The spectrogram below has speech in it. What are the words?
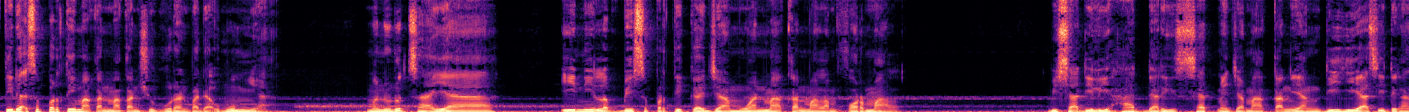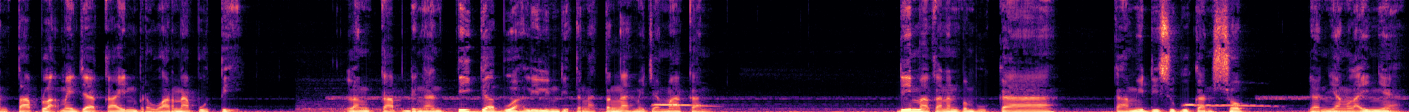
Tidak seperti makan-makan syukuran pada umumnya. Menurut saya ini lebih seperti kejamuan makan malam formal. Bisa dilihat dari set meja makan yang dihiasi dengan taplak meja kain berwarna putih, lengkap dengan tiga buah lilin di tengah-tengah meja makan. Di makanan pembuka, kami disuguhkan sop dan yang lainnya.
